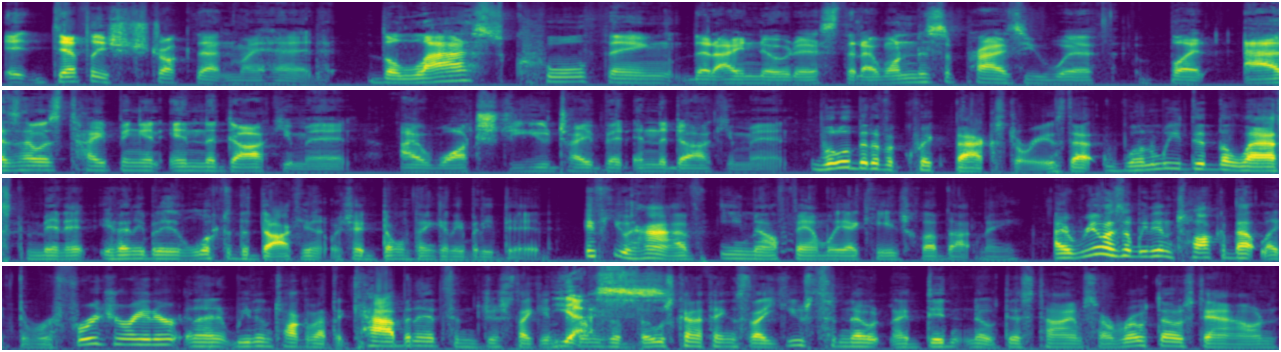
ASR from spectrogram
It definitely struck that in my head. The last cool thing that I noticed that I wanted to surprise you with, but as I was typing it in the document, I watched you type it in the document. A little bit of a quick backstory is that when we did the last minute, if anybody looked at the document, which I don't think anybody did, if you have, email family at cageclub.me. I realized that we didn't talk about like the refrigerator and I, we didn't talk about the cabinets and just like in terms of those kind of things that I used to note and I didn't note this time, so I wrote those down.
